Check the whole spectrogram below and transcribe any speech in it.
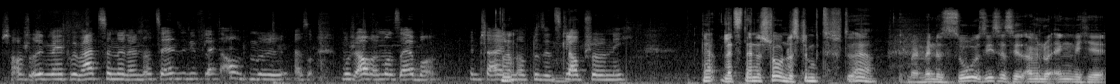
schaust du irgendwelche Privatsender, dann erzählen sie dir vielleicht auch Müll. Also musst auch immer selber entscheiden, Ja. ob du es jetzt glaubst oder nicht. ja, letzten Endes schon, das stimmt. Ja. Ich meine, wenn du es so siehst, dass jetzt einfach nur irgendwelche,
